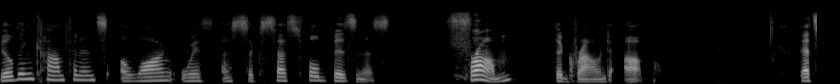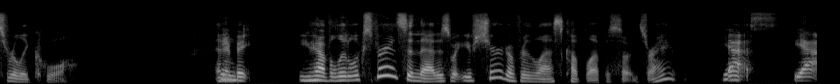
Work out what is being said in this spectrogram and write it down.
Building Confidence Along with a Successful Business from the Ground Up. That's really cool. And Thank I bet you have a little experience in that is what you've shared over the last couple episodes right yes yeah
